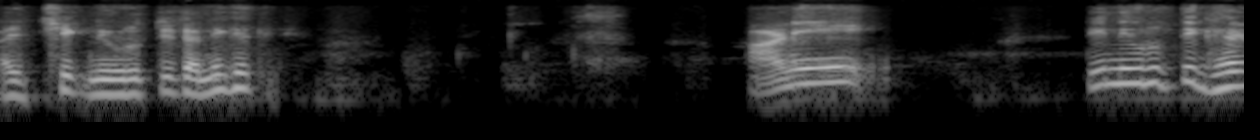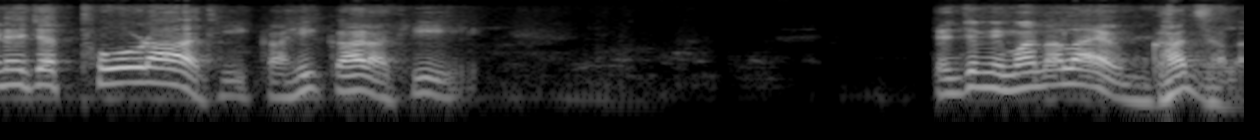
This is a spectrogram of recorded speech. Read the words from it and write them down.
ऐच्छिक निवृत्ती त्यांनी घेतली. आणि ती निवृत्ती घेण्याच्या थोडा आधी काही काळ आधी त्यांच्या विमानाला अपघात झाला.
